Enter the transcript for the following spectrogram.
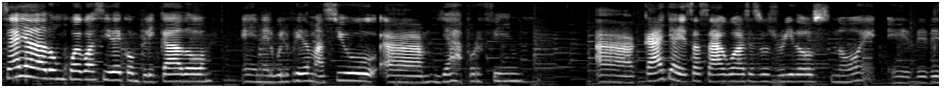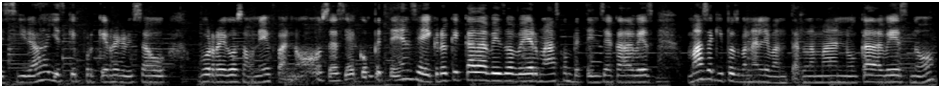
se haya dado un juego así de complicado en el Wilfrido Massieu, ah, ya por fin calla esas aguas, esos ruidos, ¿no? Eh, de decir, ay, es que ¿por qué regresó Borregos a UNEFA? No, o sea, sí hay competencia y creo que cada vez va a haber más competencia, cada vez más equipos van a levantar la mano, cada vez, ¿no?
